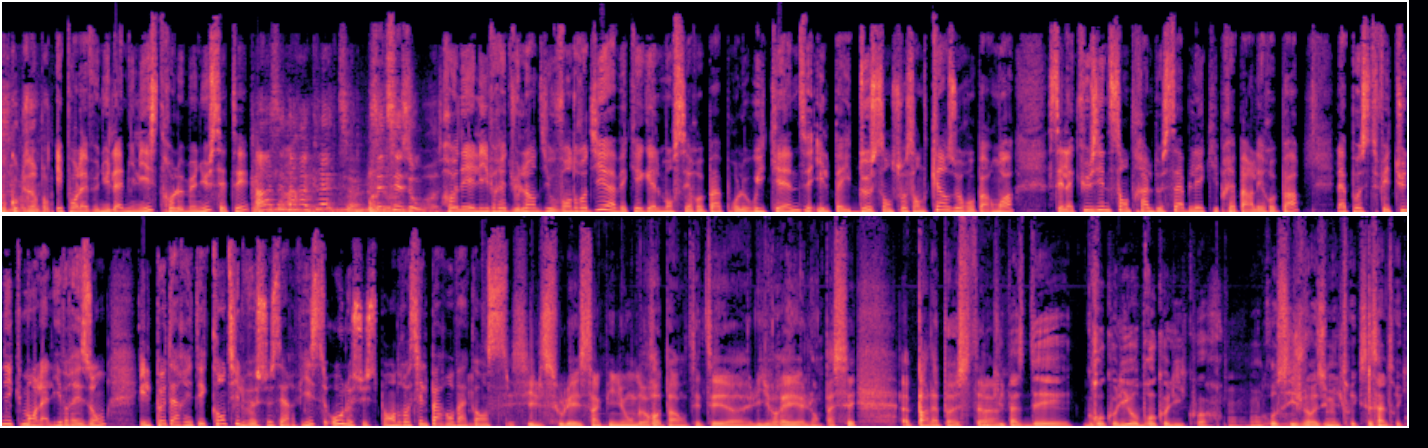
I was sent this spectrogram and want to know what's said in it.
beaucoup plus important. Et pour la venue de la ministre, le menu c'était Ah, c'est la raclette cette saison. René est livré du lundi au vendredi avec également ses repas pour le week-end. Il paye 275 euros par mois. C'est la cuisine centrale de Sablé qui prépare les repas. La Poste fait uniquement la livraison. Il peut arrêter quand il veut ce service ou le suspendre s'il part en vacances. Cécile Soulet, 5 millions de repas ont été euh, livrés l'an passé euh, par la Poste. Donc il passe des gros colis aux brocolis, quoi. En gros, si je veux résumer le truc, c'est ça le truc.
